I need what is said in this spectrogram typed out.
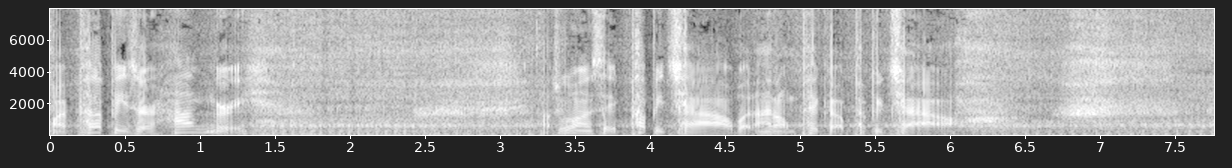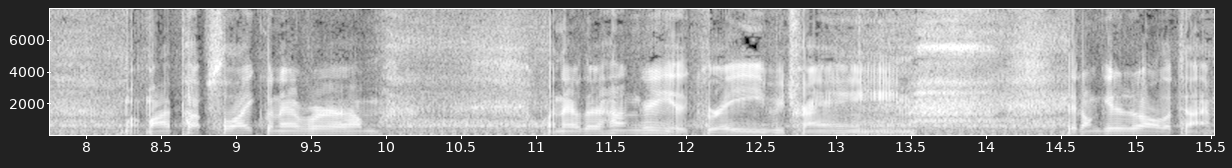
My puppies are hungry. I was going to say puppy chow, but I don't pick up puppy chow. What my pups like whenever um whenever they're hungry is gravy train. They don't get it all the time.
